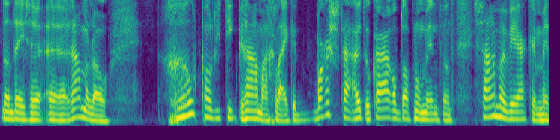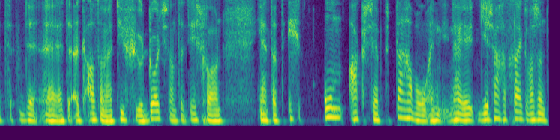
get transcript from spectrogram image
dan deze uh, Ramelow groot politiek drama gelijk. Het barstte uit elkaar op dat moment. Want samenwerken met de, uh, het, alternatief voor Duitsland, dat is gewoon. Ja, dat is onacceptabel. En nou, je, je, zag het gelijk, er was een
